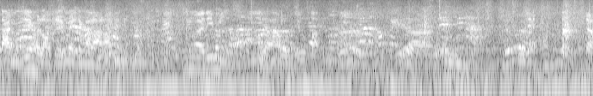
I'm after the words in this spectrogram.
但係唔知佢落咗啲咩，點解辣辣地？應該係啲麵豉啊、胡椒粉啊啲啦。嗯，好正。之後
